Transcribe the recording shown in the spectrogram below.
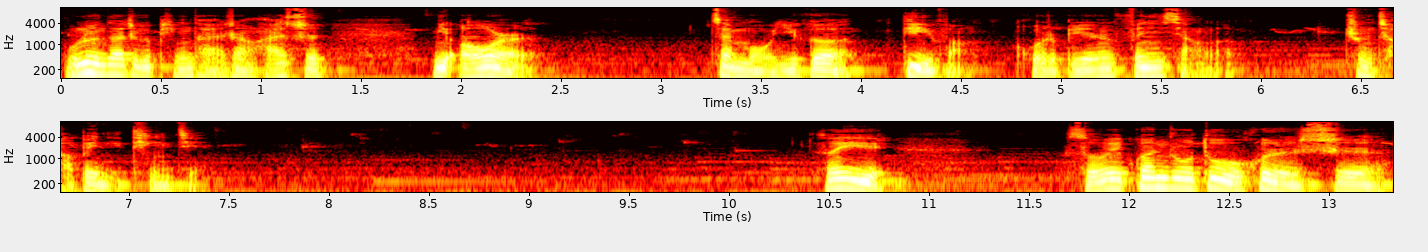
无论在这个平台上，还是你偶尔在某一个地方，或者别人分享了，正巧被你听见。所以，所谓关注度或者是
